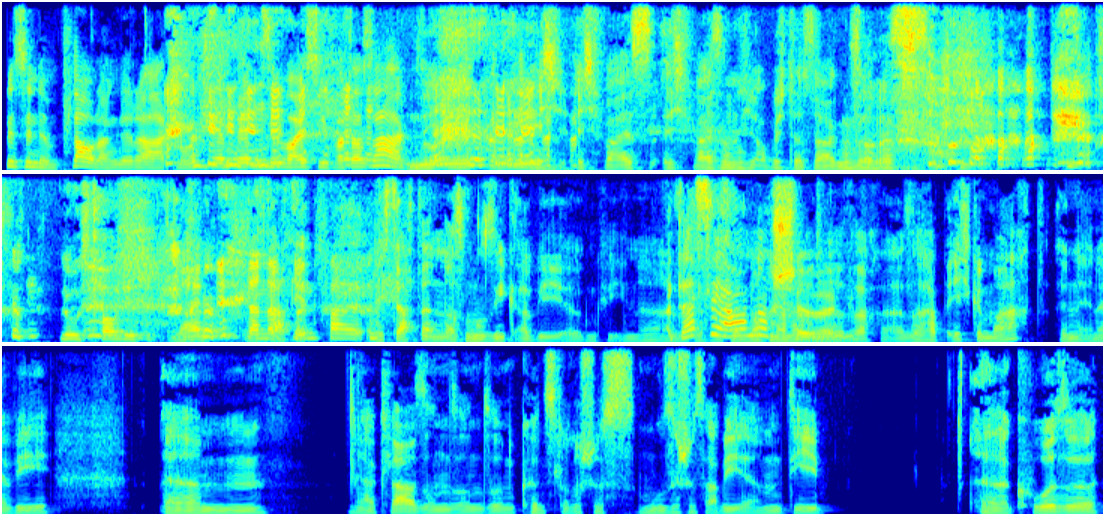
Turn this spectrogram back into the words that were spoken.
Wir sind im Plaudern geraten und der Benzi weiß nicht, was er sagen soll. Nee, nee ich, ich, weiß, ich weiß noch nicht, ob ich das sagen soll. Los, trau dich. Nein, dann dachte, auf jeden Fall. Ich dachte an das Musikabi irgendwie. Ne? Also das, wäre auch noch schön. Sache. Also habe ich gemacht in NRW. Ähm, ja klar, so ein, so ein, so ein künstlerisches, musisches Abi. Ähm, die äh, Kurse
